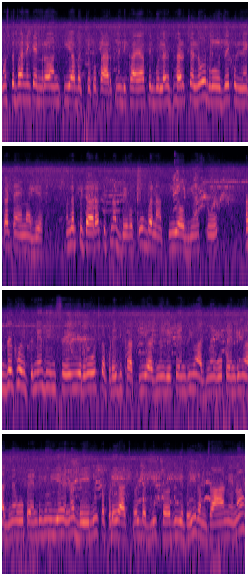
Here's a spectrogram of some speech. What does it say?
मुस्तफ़ा ने कैमरा ऑन किया, बच्चों को पार्क में दिखाया, फिर बोला, घर चलो, रोज़े खुलने का टाइम हो गया। मतलब पिटारा कितना बेवकूफ़ बनाती है ऑडियंस को। अब देखो, इतने दिन से ये रोज़ कपड़े दिखाती है, आज मैं ये पहन रही हूँ, आज मैं वो पहन रही हूँ, आज मैं वो पहन रही हूँ। ये है ना डेली कपड़े आजकल बदली कर रही है भाई, रमज़ान है ना।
